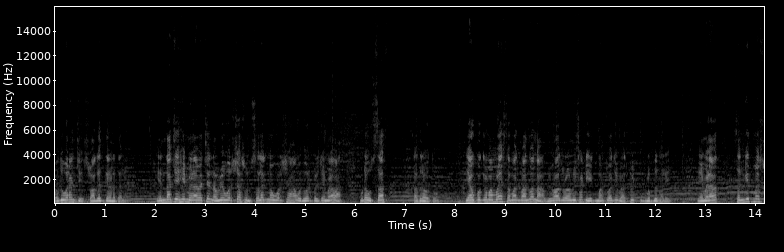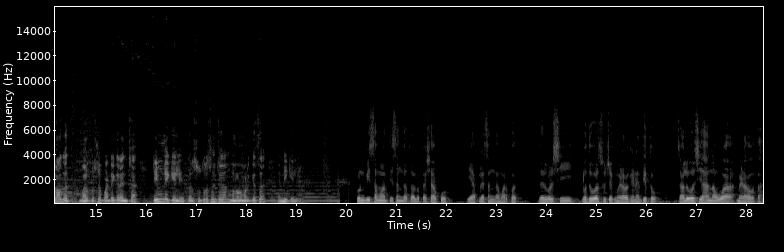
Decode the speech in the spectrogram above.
वधूवरांचे स्वागत करण्यात आले. यंदाचे हे मेळाव्याचे नववे वर्ष असून सलग नऊ वर्ष हा वधूवर परिचय मेळावा मोठ्या उत्साहात साजरा होतो. या उपक्रमामुळे समाज बांधवांना विवाह जुळवणीसाठी एक महत्त्वाचे व्यासपीठ उपलब्ध झाले. या मेळाव्यात संगीतमय स्वागत बाळकृष्ण पाटेकर यांच्या टीमने केले तर सूत्रसंचालन मनोहर मडके सर यांनी केले. कुणबी समाती संघ तालुका शहापूर या आपल्या संघामार्फत दरवर्षी वधूवर सूचक मेळावा घेण्यात येतो. चालू वर्षी हा नववा मेळावा होता.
